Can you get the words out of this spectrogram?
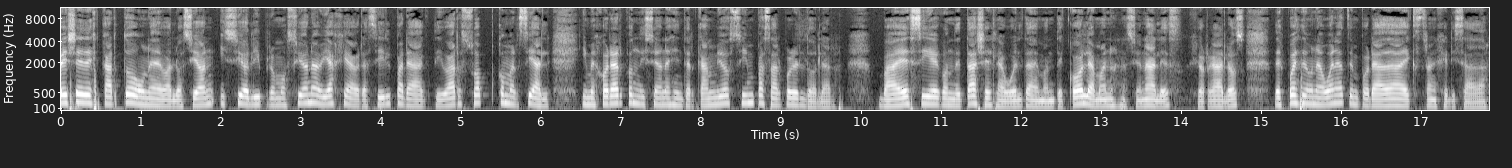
Pelle descartó una devaluación y Scioli promociona viaje a Brasil para activar swap comercial y mejorar condiciones de intercambio sin pasar por el dólar. Baez sigue con detalles la vuelta de Mantecol a manos nacionales, Georgalos, después de una buena temporada extranjerizada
